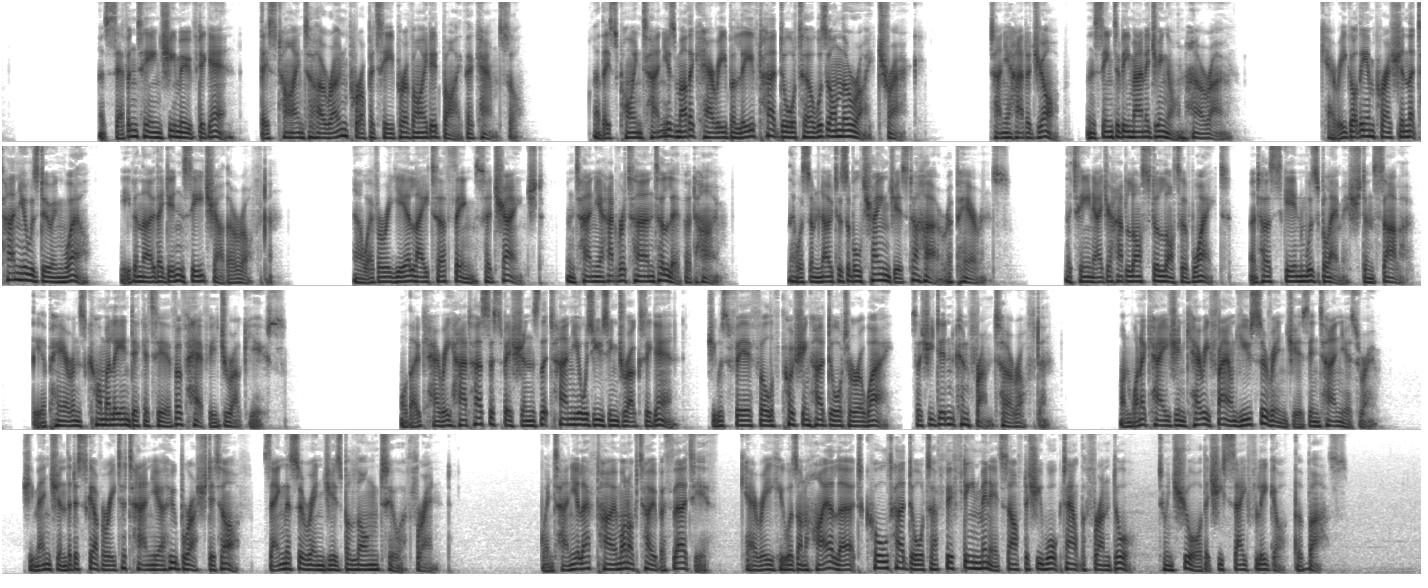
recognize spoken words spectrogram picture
At 17, she moved again, this time to her own property provided by the council. At this point, Tanya's mother Kerry believed her daughter was on the right track. Tanya had a job and seemed to be managing on her own. Kerry got the impression that Tanya was doing well, even though they didn't see each other often. However, a year later, things had changed, and Tanya had returned to live at home. There were some noticeable changes to her appearance. The teenager had lost a lot of weight, and her skin was blemished and sallow, the appearance commonly indicative of heavy drug use. Although Kerry had her suspicions that Tanya was using drugs again, she was fearful of pushing her daughter away, so she didn't confront her often. On one occasion, Kerry found used syringes in Tanya's room. She mentioned the discovery to Tanya, who brushed it off, saying the syringes belonged to a friend. When Tanya left home on October 30th, Kerry, who was on high alert, called her daughter 15 minutes after she walked out the front door to ensure that she safely got the bus.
